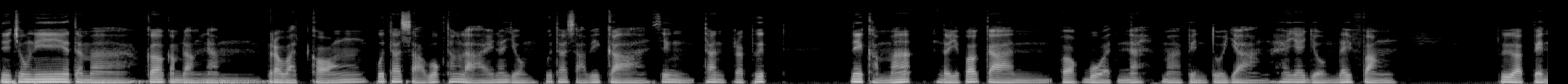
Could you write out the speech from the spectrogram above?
ในช่วงนี้อาตมาก็กำลังนำประวัติของพุทธสาวกทั้งหลายนะโยมพุทธสาวิกา ซึ่งท่านประพฤติเนคขมมะ โดยเฉพาะการออกบวชนะมาเป็นตัวอย่างให้ญาโยมได้ฟัง เพื่อเป็น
